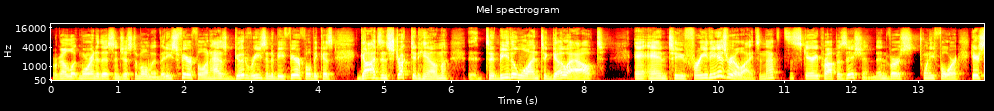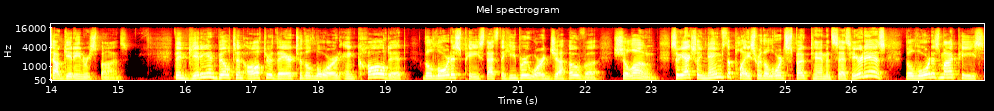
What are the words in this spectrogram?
We're going to look more into this in just a moment, but he's fearful and has good reason to be fearful because God's instructed him uh, to be the one to go out and, and to free the Israelites. And that's a scary proposition. Then, verse 24, here's how Gideon responds. Then Gideon built an altar there to the Lord and called it the Lord is peace. That's the Hebrew word Jehovah Shalom. So he actually names the place where the Lord spoke to him and says, Here it is, the Lord is my peace,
